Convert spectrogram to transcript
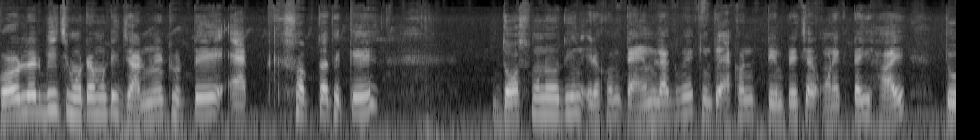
করলার বীজ মোটামুটি জার্মিনেট হতে এক সপ্তাহ থেকে দশ পনেরো দিন এরকম টাইম লাগবে, কিন্তু এখন টেম্পারেচার অনেকটাই হাই তো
